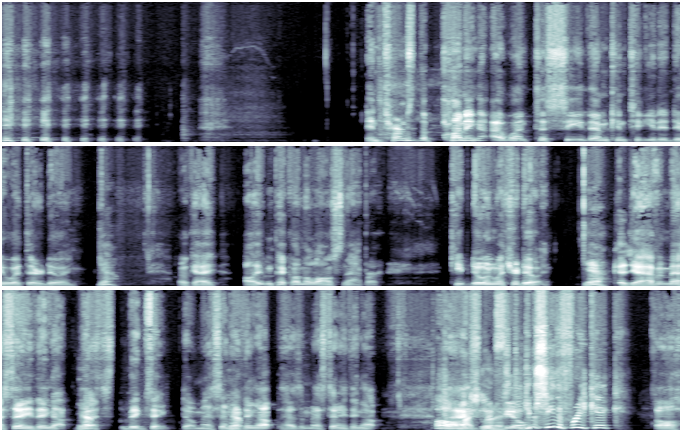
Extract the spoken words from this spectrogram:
in terms of the punting, I want to see them continue to do what they're doing. Yeah. Okay. I'll even pick on the long snapper. Keep doing what you're doing. Yeah. Because you haven't messed anything up. Yep. That's the big thing. Don't mess anything yep. up. Hasn't messed anything up. Oh, I my goodness. Feel, Did you see the free kick? Oh,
